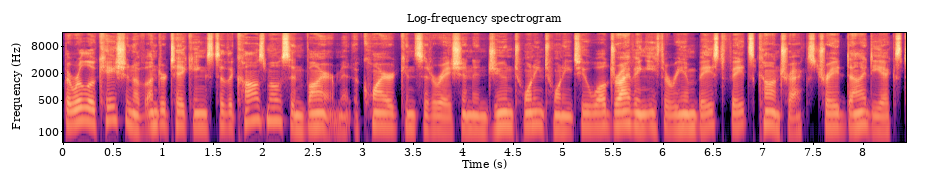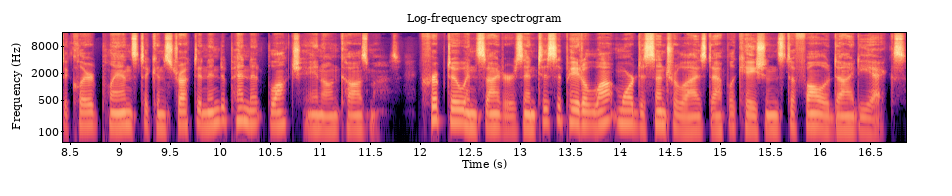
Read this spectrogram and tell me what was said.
The relocation of undertakings to the Cosmos environment acquired consideration in June 2022 while driving Ethereum based Fates contracts. Trade DYDX declared plans to construct an independent blockchain on Cosmos. Crypto insiders anticipate a lot more decentralized applications to follow DYDX,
